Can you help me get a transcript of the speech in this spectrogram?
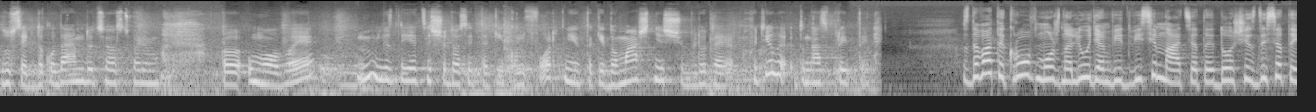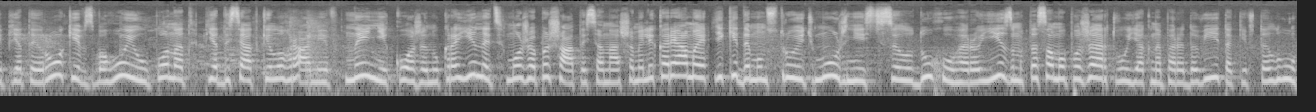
зусиль, докладаємо до цього, створюємо умови. Ну, мені здається, що досить такі комфортні, такі домашні, щоб люди хотіли до нас прийти. Здавати кров можна людям від 18 до 65 років з вагою у понад 50 кілограмів. Нині кожен українець може пишатися нашими лікарями, які демонструють мужність, силу духу, героїзм та самопожертву як на передовій, так і в тилу.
